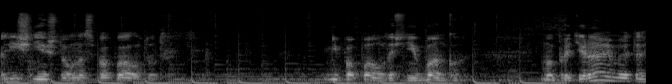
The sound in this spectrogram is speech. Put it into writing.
Лишнее, что у нас попало тут не попало, точнее, в банку. Мы протираем это.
